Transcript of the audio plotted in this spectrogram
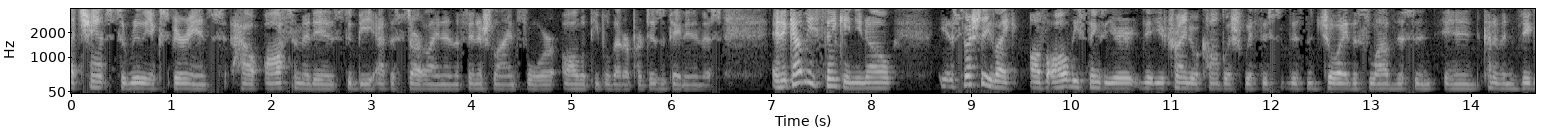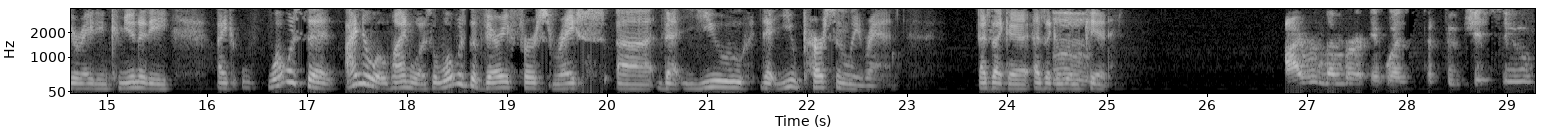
a chance to really experience how awesome it is to be at the start line and the finish line for all the people that are participating in this. And it got me thinking. You know, especially like of all these things that you're that you're trying to accomplish with this this joy, this love, this in, in kind of invigorating community. Like, what was the? I know what mine was, but what was the very first race uh, that you that you personally ran as like a as like a little Mm. kid? I remember it was the Fujitsu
